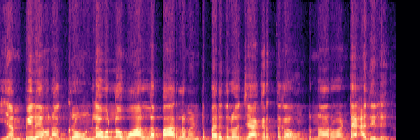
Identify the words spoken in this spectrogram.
ఎంపీలు ఏమైనా గ్రౌండ్ లెవెల్లో వాళ్ళ పార్లమెంటు పరిధిలో జాగ్రత్తగా ఉంటున్నారు అంటే అది లేదు.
